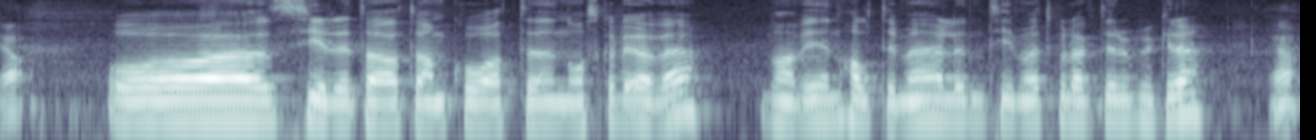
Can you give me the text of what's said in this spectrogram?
Ja. Og sier dere til AMK at uh, nå skal vi øve? Nå har vi en halvtime eller en time, vet hvor langt dere bruker det? Ja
